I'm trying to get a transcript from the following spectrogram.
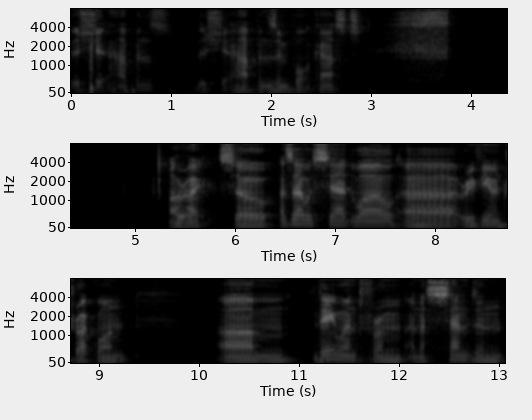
This shit happens. This shit happens in podcasts. All right. So as I was said while uh, reviewing track one, um, they went from an ascending,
